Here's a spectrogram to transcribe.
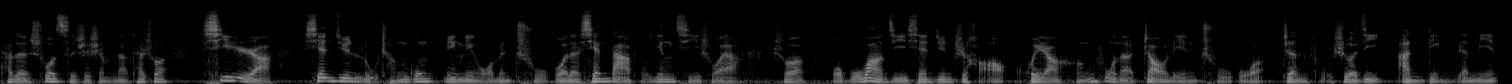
他的说辞是什么呢？他说：“昔日啊，先君鲁成公命令我们楚国的先大夫英齐说呀，说我不忘记先君之好，会让横父呢照临楚国，镇抚社稷，安定人民。”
